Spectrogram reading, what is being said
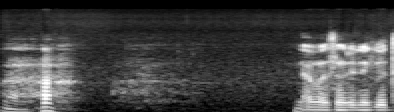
Uh-huh. That wasn't really good.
